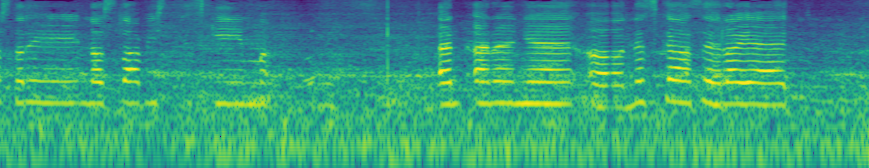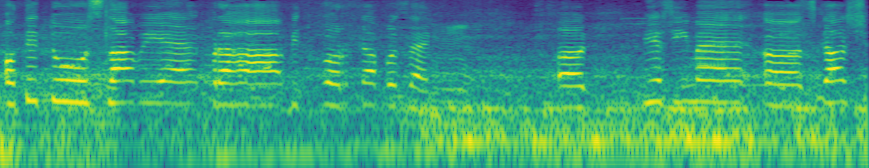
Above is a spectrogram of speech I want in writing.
Vás tady na slavistickým areně. Eh, Dneska se hraje o titul Slavie Praha Vitkorka Plzeň. Eh, Věříme eh, s naš,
